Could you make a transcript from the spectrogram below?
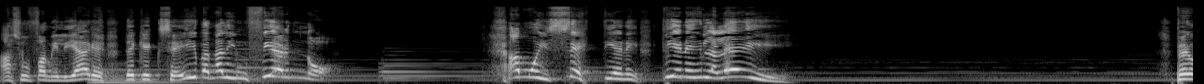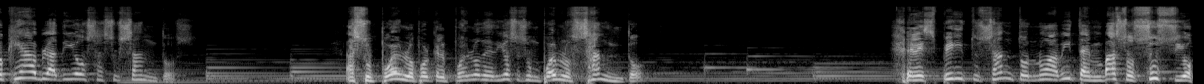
a sus familiares de que se iban al infierno. A Moisés tienen, tienen la ley. Pero ¿qué habla Dios a sus santos? A su pueblo, porque el pueblo de Dios es un pueblo santo. El Espíritu Santo no habita en vaso sucio,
